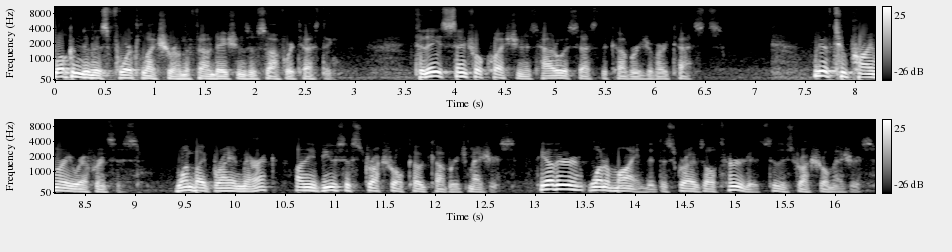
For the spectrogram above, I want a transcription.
Welcome to this fourth lecture on the foundations of software testing. Today's central question is how to assess the coverage of our tests. We have two primary references, one by Brian Marick on the abuse of structural code coverage measures, the other one of mine that describes alternatives to the structural measures.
